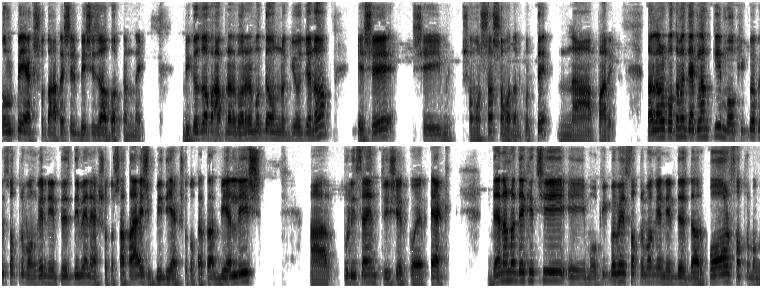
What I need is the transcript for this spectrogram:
কল্পে একশত আঠাশের বেশি যাওয়া দরকার নাই। বিকজ অফ আপনার ঘরের মধ্যে অন্য কেউ যেন এসে সেই সমস্যার সমাধান করতে না পারে। তাহলে আমরা প্রথমে দেখলাম কি, মৌখিকভাবে ছত্রভঙ্গের নির্দেশ দিবেন একশত সাতাইশ, বিধি একশত বিয়াল্লিশ আর পুলিশ আইন ত্রিশের কয়ের এক। দেন আমরা দেখেছি এই মৌখিকভাবে ছত্রভঙ্গের নির্দেশ দেওয়ার পর ছত্রভঙ্গ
